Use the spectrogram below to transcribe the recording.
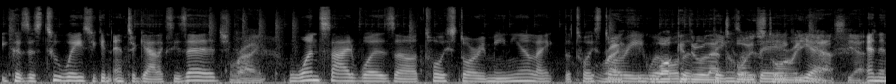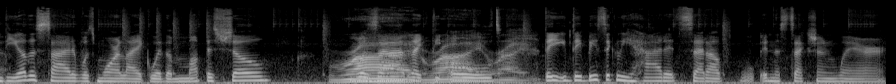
because there's two ways you can enter Galaxy's Edge. Right. One side was uh, Toy Story Mania, like the Toy Story, where all Walking the through that things Toy big. Story, yeah. yes, yes, And then yeah. the other side was more like where the Muppet Show Right. was that like the right, old Right. they they basically had it set up in the section where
